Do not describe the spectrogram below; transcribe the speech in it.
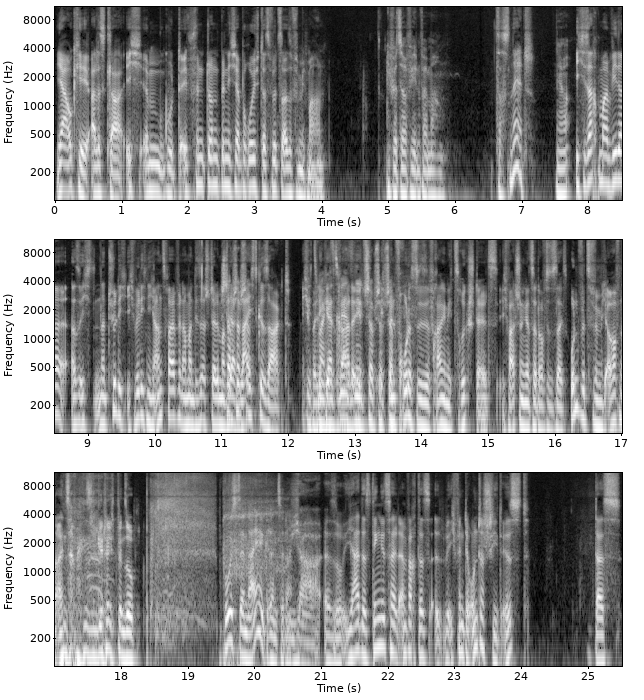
Ja, okay, alles klar. Ich, ähm, gut, ich finde, dann bin ich ja beruhigt, das würdest du also für mich machen. Ich würde es auf jeden Fall machen. Das ist nett. Ja. Ich sag mal wieder, also ich natürlich, ich will dich nicht anzweifeln, aber an dieser Stelle mal Stopp, wieder stopp, leicht gesagt. Ich Jetzt überlege jetzt gerade, nee, ich, stopp, stopp, ich bin stopp. froh, dass du diese Frage nicht zurückstellst. Ich warte schon die ganze Zeit darauf, dass du sagst, und willst du für mich auch auf eine einsame Insel gehen? Ich bin so, Wo ist denn deine Grenze dann? ja, also, ja, das Ding ist halt einfach, dass, äh, ich finde, der Unterschied ist, dass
